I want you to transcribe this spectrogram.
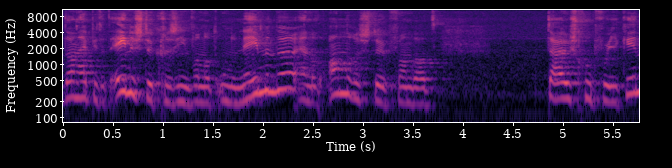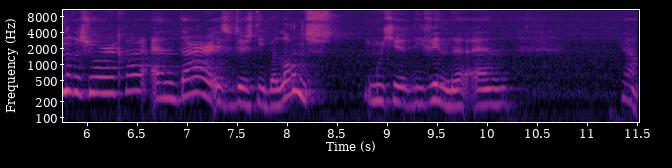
dan heb je dat ene stuk gezien van dat ondernemende en dat andere stuk van dat thuis goed voor je kinderen zorgen. En daar is dus die balans, moet je die vinden. En ja,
